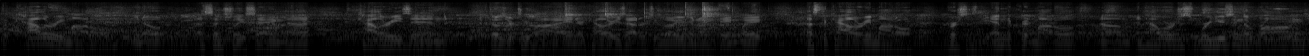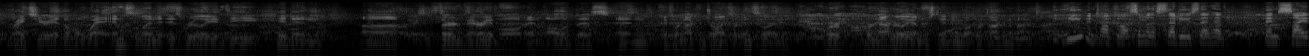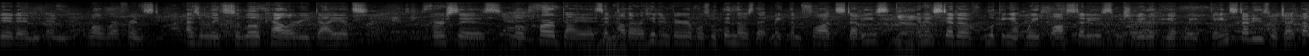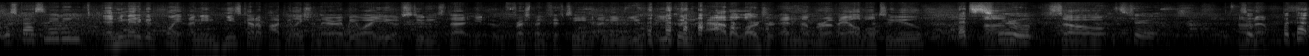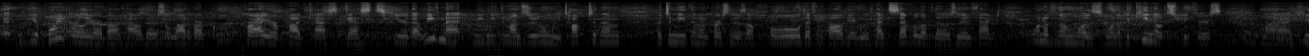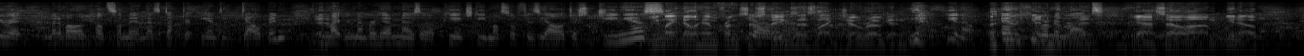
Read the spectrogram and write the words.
the calorie model, you know, essentially saying that calories in, if those are too high and your calories out are too low, you're going to gain weight. That's the calorie model versus the endocrine model, um, and how we're just we're using the wrong criteria the whole way. Insulin is really the hidden uh, third variable in all of this, and if we're not controlling for insulin, we're we're not really understanding what we're talking about. He even talked about some of the studies that have been cited and, and well referenced as it relates to low calorie diets versus low carb diets and how there are hidden variables within those that make them flawed studies. Yeah. And instead of looking at weight loss studies, we should be looking at weight gain studies, which I thought was fascinating. And he made a good point. I mean, he's got a population there at BYU of students that, you know, freshman 15. I mean, you you couldn't have a larger N number available to you. That's Um, true. So It's true. I So, don't know. but that your point earlier about how there's a lot of our prior podcast guests here that we've met. We meet them on Zoom, we talk to them, but to meet them in person is a whole different ballgame. We've had several of those, and in fact, one of them was one of the keynote speakers uh, here at Metabolic Health Summit, and that's Dr. Andy Galpin. Yeah. You might remember him as a PhD muscle physiologist genius. you might know him from such From- things as like Joe Rogan. yeah, you know, and Huberman Labs. Yeah, so um, you know,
